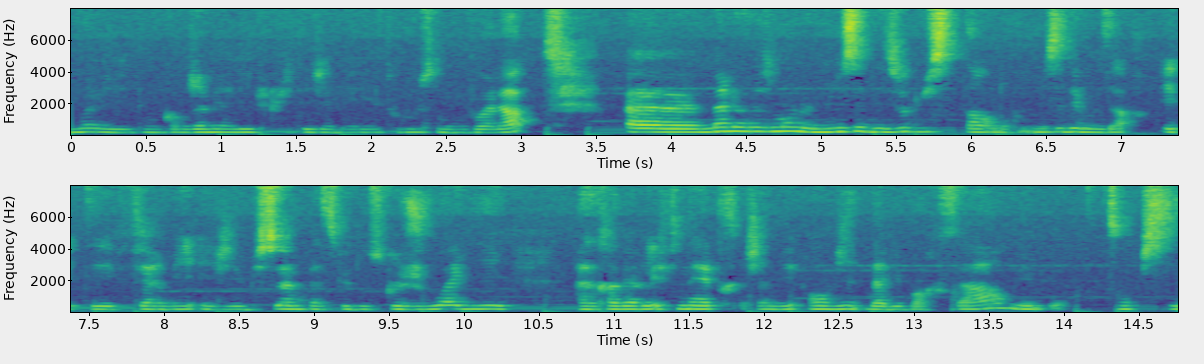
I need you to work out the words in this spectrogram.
moi, j'étais encore jamais allée, je j'étais jamais allée à Toulouse, donc voilà. Euh, malheureusement, le musée des Augustins, donc le musée des Beaux-Arts, était fermé et j'ai eu seum parce que de ce que je voyais à travers les fenêtres, j'avais envie d'aller voir ça, mais bon, tant pis.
